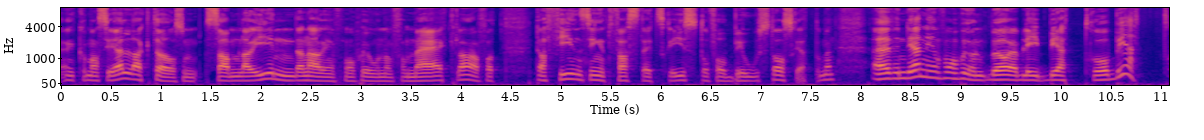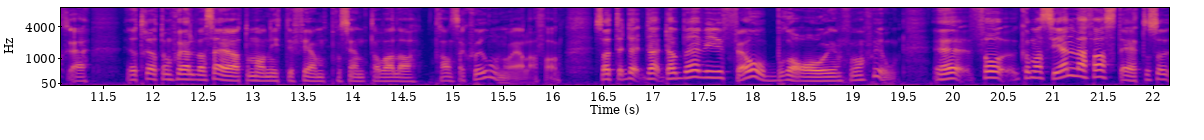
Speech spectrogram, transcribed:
en kommersiell aktör som samlar in den här informationen för mäklarna för att där finns inget fastighetsregister för bostadsrätter. Men även den informationen börjar bli bättre och bättre. Jag tror att de själva säger att de har 95% av alla transaktioner i alla fall. Så att där behöver vi ju få bra information. Eh, för kommersiella fastigheter så,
